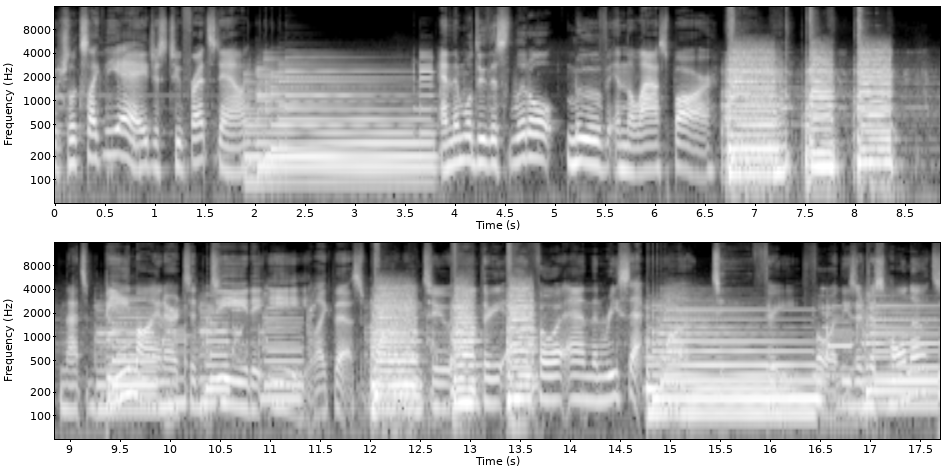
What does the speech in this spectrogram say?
which looks like the A, just two frets down. And then we'll do this little move in the last bar. And that's B minor to D to E, like this. One, and two, and three, and four, and then reset. One, two, three, four. These are just whole notes.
